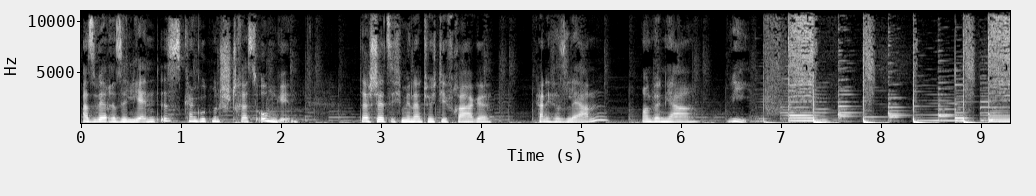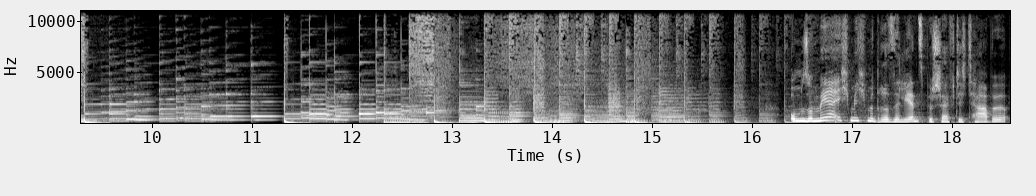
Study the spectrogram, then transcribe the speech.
Also wer resilient ist, kann gut mit Stress umgehen. Da stellt sich mir natürlich die Frage, kann ich das lernen? Und wenn ja, wie? Umso mehr ich mich mit Resilienz beschäftigt habe,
